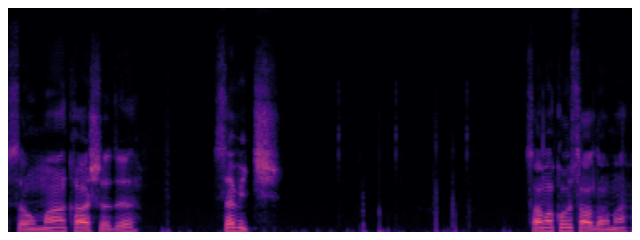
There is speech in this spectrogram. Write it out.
Savunma karşıladı. Savic. Salman Koyur saldı ama.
